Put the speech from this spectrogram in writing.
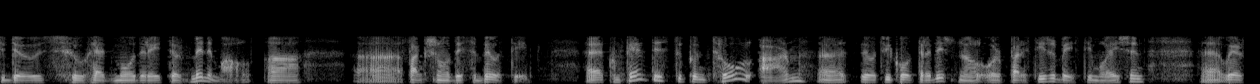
to those who had moderate or minimal uh, functional disability. Uh, compare this to control arm, uh, what we call traditional or paresthesia-based stimulation, uh, where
